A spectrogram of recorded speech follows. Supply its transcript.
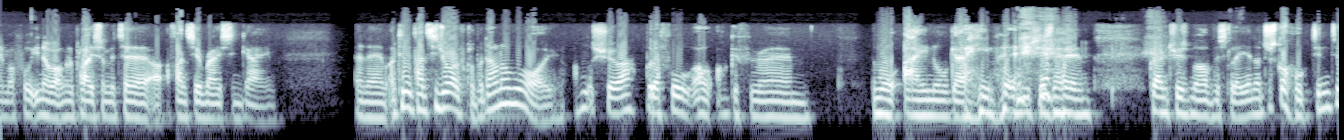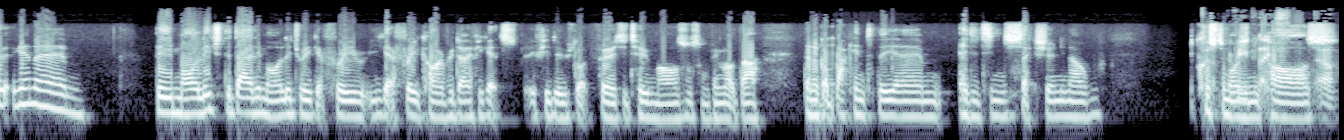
um, I thought, you know what, I'm going to play something to I fancy a racing game, and um, I didn't fancy Drive Club. I don't know why. I'm not sure, but I thought I'll, I'll go for um, the more anal game, which is um, Gran Turismo, obviously, and I just got hooked into it again. Um, the mileage, the daily mileage, where you get free, you get a free car every day if you get if you do like 32 miles or something like that. Then I got back into the um, editing section, you know, customizing your cars Oh,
